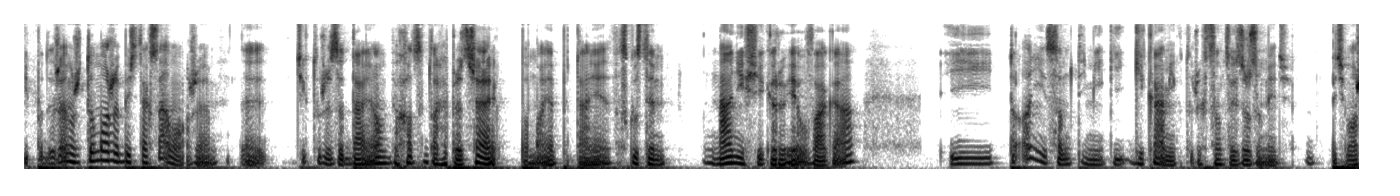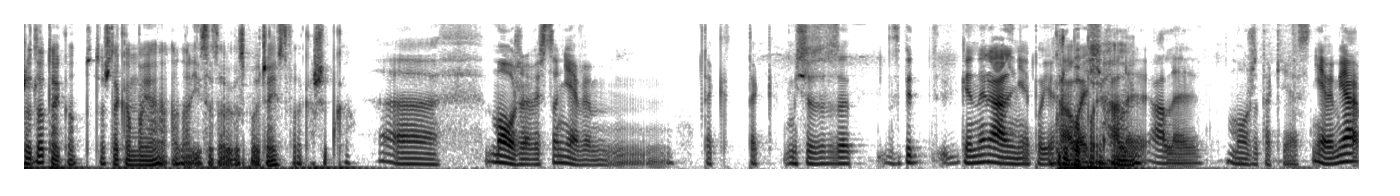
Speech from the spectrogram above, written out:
I podejrzewam, że to może być tak samo, że e, ci, którzy zadają, wychodzą trochę przed szereg, bo mają pytanie, w związku z tym na nich się kieruje uwaga i to oni są tymi geekami, którzy chcą coś zrozumieć. Być może dlatego. To też taka moja analiza całego społeczeństwa, taka szybka. Eee, może, wiesz co, nie wiem. Tak, tak myślę, że zbyt generalnie pojechałeś, ale, ale może tak jest. Nie wiem, ja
